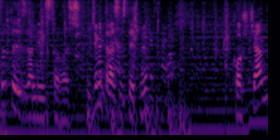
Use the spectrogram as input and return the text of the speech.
Co to jest za miejscowość? Gdzie my teraz jesteśmy? Kościan?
